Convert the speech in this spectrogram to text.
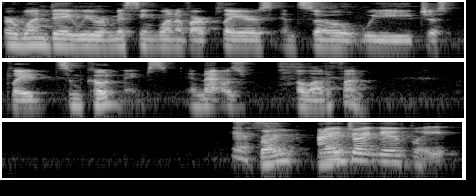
or one day we were missing one of our players. And so we just played some Codenames And that was a lot of fun, Yes, right? I joined in late.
